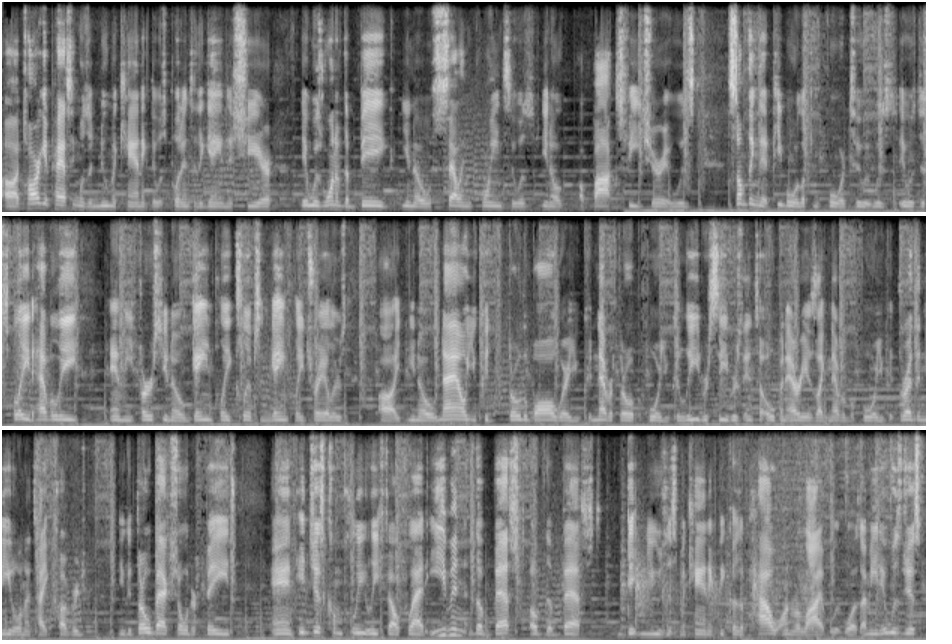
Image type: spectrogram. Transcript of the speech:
Uh, target passing was a new mechanic that was put into the game this year. It was one of the big, you know, selling points. It was, you know, a box feature. It was something that people were looking forward to. It was it was displayed heavily in the first, you know, gameplay clips and gameplay trailers. Uh, you know, now you could throw the ball where you could never throw it before. You could lead receivers into open areas like never before. You could thread the needle in a tight coverage. You could throw back shoulder fades and it just completely fell flat. Even the best of the best didn't use this mechanic because of how unreliable it was. I mean, it was just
